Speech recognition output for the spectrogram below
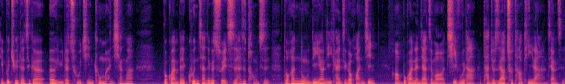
你不觉得这个鳄鱼的处境跟我们很像吗？不管被困在这个水池还是桶子，都很努力要离开这个环境。”哦，不管人家怎么欺负他，他就是要出逃踢啦，这样子。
